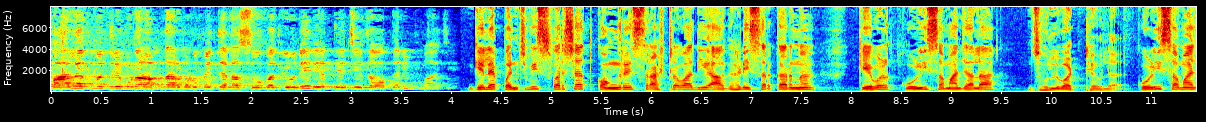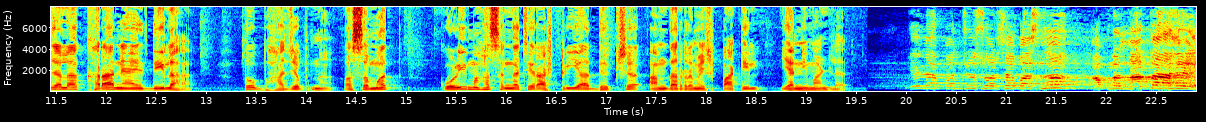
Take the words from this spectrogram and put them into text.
पालकमंत्री म्हणून आमदार म्हणून मी त्यांना सोबत घेऊन येईल त्याची जबाबदारी माझी गेल्या पंचवीस वर्षात काँग्रेस राष्ट्रवादी आघाडी सरकारनं केवळ कोळी समाजाला झुलवत ठेवलं. कोळी समाजाला खरा न्याय दिला तो भाजपनं. असं मत कोळी महासंघाचे राष्ट्रीय अध्यक्ष आमदार रमेश पाटील यांनी मांडलं. गेल्या पंचवीस वर्षापासून आपलं नातं आहे.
